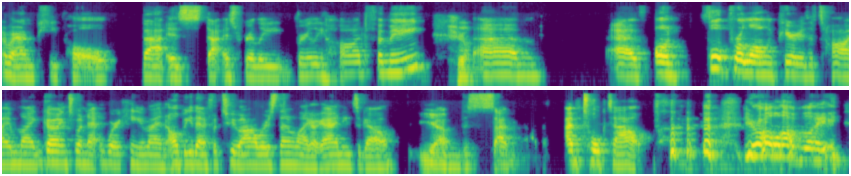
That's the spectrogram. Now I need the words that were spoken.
around people that is that is really really hard for me sure um uh, on for prolonged periods of time, like going to a networking event, I'll be there for two hours. Then I'm like, okay, I need to go. Yeah. Um, this, I've, I've talked out. You're all lovely,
